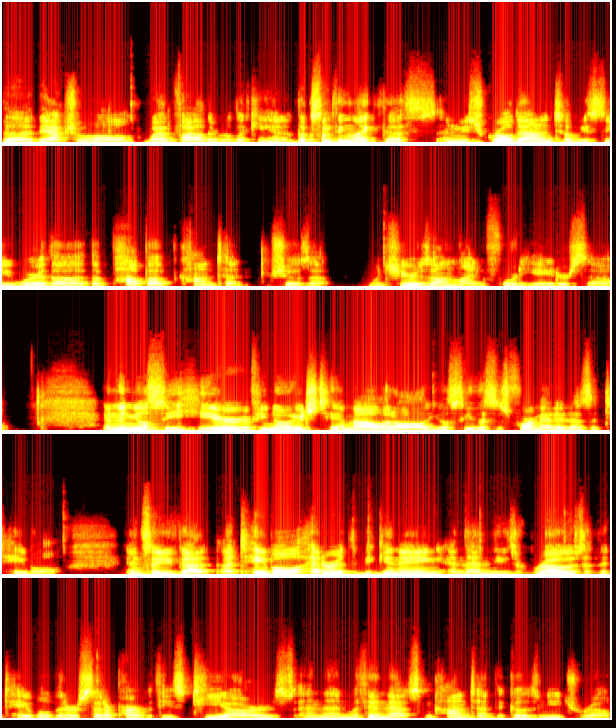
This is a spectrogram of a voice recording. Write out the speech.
the, the actual web file that we're looking at. It looks something like this, and we scroll down until we see where the, the pop-up content shows up, which here is on line 48 or so. And then you'll see here, if you know HTML at all, you'll see this is formatted as a table. And so you've got a table header at the beginning, and then these rows of the table that are set apart with these TRs, and then within that some content that goes in each row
